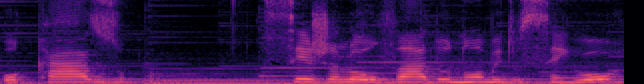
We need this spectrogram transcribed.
ocaso. Seja louvado o nome do Senhor.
